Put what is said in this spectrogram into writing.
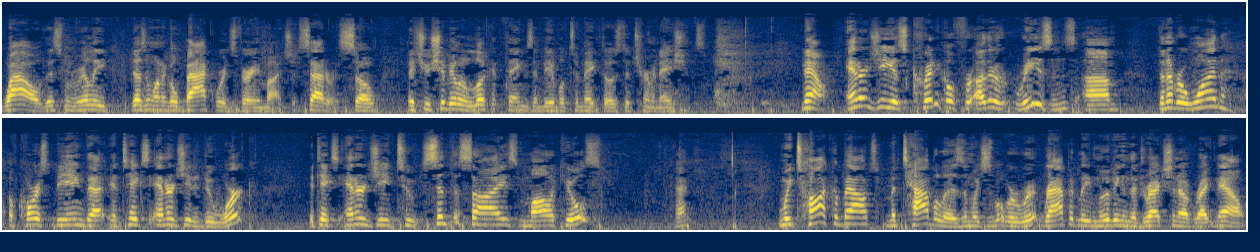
wow, this one really doesn't want to go backwards very much, etc. So that you should be able to look at things and be able to make those determinations. Now, energy is critical for other reasons. Um, the number one, of course, being that it takes energy to do work. It takes energy to synthesize molecules. Okay? When we talk about metabolism, which is what we're rapidly moving in the direction of right now,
